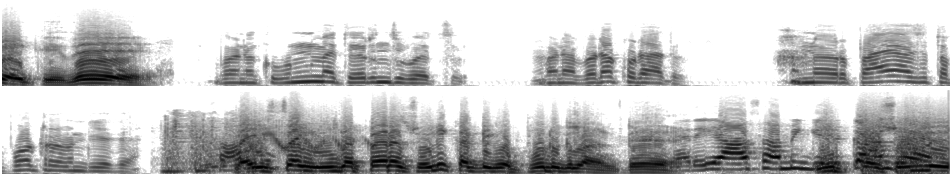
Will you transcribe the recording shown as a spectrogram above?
கேக்குது. உனக்கு உண்மை தெரிஞ்சு போச்சு. உன்னை விடக்கூடாது. இன்னொரு பாயாசத்தை போட்டுற வேண்டியது. வயசா இந்த பேரை சொல்லி கட்டிங்க போட்டுக்கலான்ட்டு. நிறைய ஆசாமிங்க இப்ப இருக்காங்க. சொல்லு.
